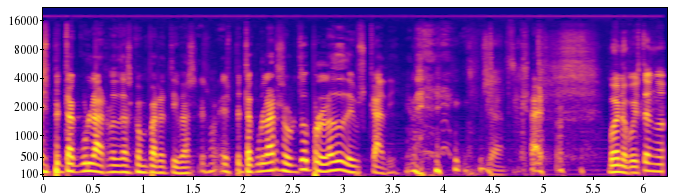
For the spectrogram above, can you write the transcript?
espectacular o das comparativas espectacular sobre todo polo lado de Euskadi xa. claro. bueno, pois tengo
